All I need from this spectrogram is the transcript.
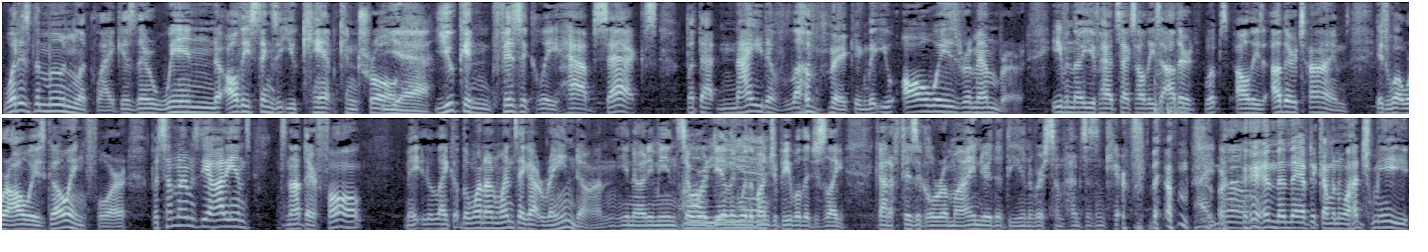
what does the moon look like? Is there wind? All these things that you can't control. Yeah. You can physically have sex, but but that night of lovemaking that you always remember, even though you've had sex all these other whoops, all these other times, is what we're always going for. But sometimes the audience, it's not their fault. Like the one on Wednesday got rained on, you know what I mean? So Oh, we're yeah, dealing with a bunch of people that just like got a physical reminder that the universe sometimes doesn't care for them. I know. and then they have to come and watch me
